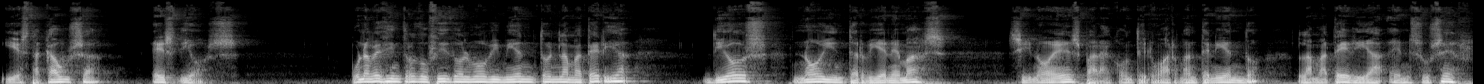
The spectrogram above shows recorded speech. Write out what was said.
y esta causa es Dios. Una vez introducido el movimiento en la materia, Dios no interviene más, sino es para continuar manteniendo la materia en su ser.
